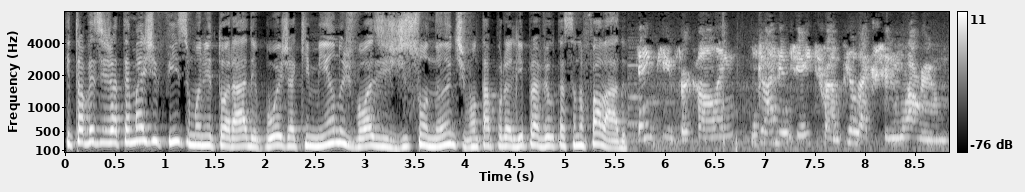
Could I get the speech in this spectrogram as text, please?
e talvez seja até mais difícil monitorar depois, já que menos vozes dissonantes vão estar por ali para ver o que está sendo falado. Thank you for calling Donald J. Trump Election War Room.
